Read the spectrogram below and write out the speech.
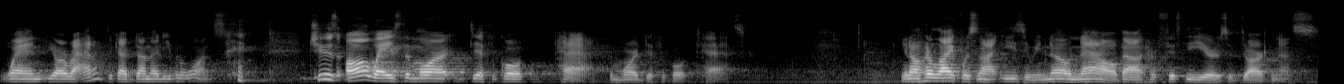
when you're right. I don't think I've done that even once. Choose always the more difficult path, the more difficult task. You know, her life was not easy. We know now about her 50 years of darkness.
